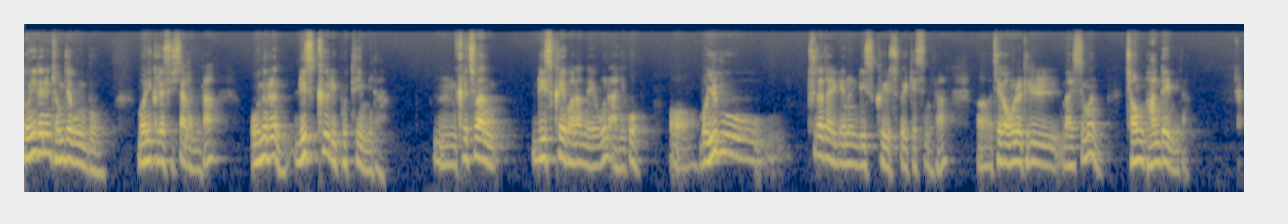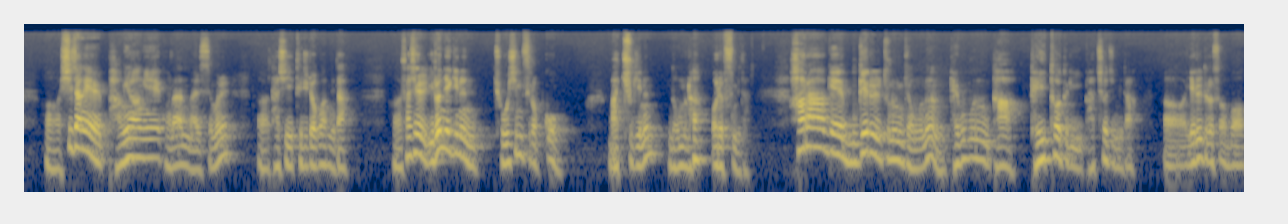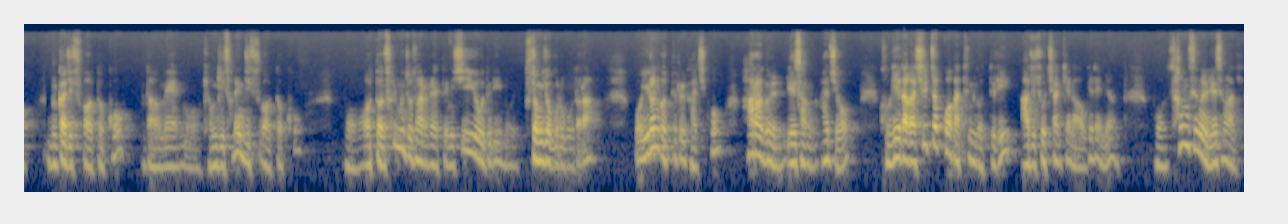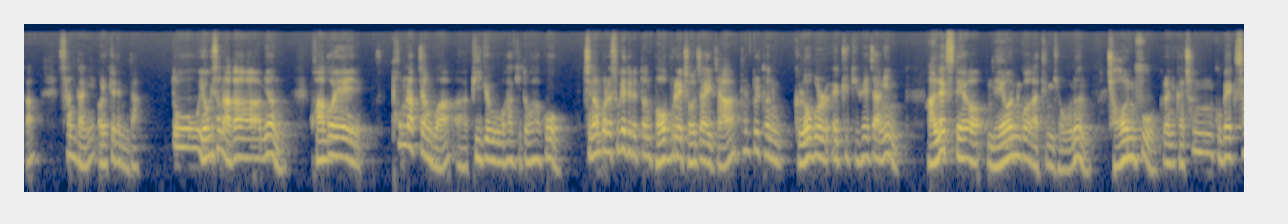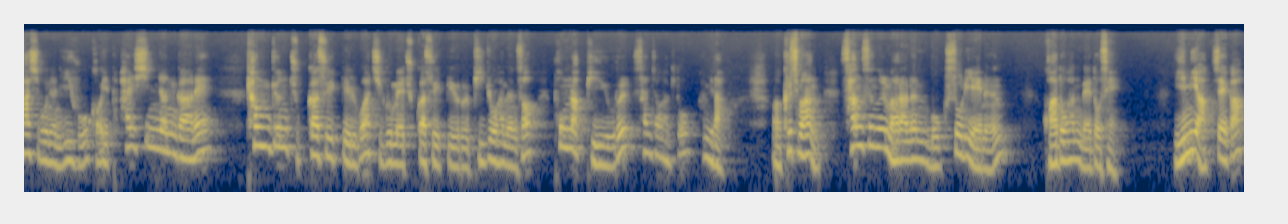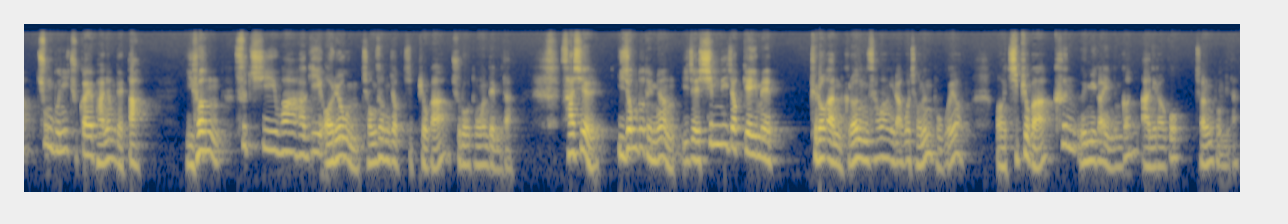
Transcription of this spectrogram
돈이 되는 경제 공부 머니 클래스 시작합니다. 오늘은 리스크 리포트입니다. 음, 그렇지만 리스크에 관한 내용은 아니고 어, 뭐 일부 투자자에게는 리스크일 수도 있겠습니다. 어, 제가 오늘 드릴 말씀은 정반대입니다. 어, 시장의 방향에 관한 말씀을 어, 다시 드리려고 합니다. 어, 사실 이런 얘기는 조심스럽고 맞추기는 너무나 어렵습니다. 하락에 무게를 두는 경우는 대부분 다 데이터들이 받쳐집니다. 어, 예를 들어서 뭐 물가 지수가 어떻고, 그 다음에 뭐 경기 선행 지수가 어떻고, 뭐 어떤 설문조사를 했더니 CEO들이 뭐 부정적으로 보더라. 뭐 이런 것들을 가지고 하락을 예상하죠. 거기에다가 실적과 같은 것들이 아주 좋지 않게 나오게 되면 뭐 상승을 예상하기가 상당히 어렵게 됩니다. 또 여기서 나가면 과거의 폭락장과 아, 비교하기도 하고 지난번에 소개드렸던 버블의 저자이자 템플턴 글로벌 에큐티 회장인 알렉스 데어 네언과 같은 경우는 전후 그러니까 1945년 이후 거의 80년간의 평균 주가 수익 비율과 지금의 주가 수익 비율을 비교하면서 폭락 비율을 산정하기도 합니다. 어, 그렇지만 상승을 말하는 목소리에는 과도한 매도세, 이미 악재가 충분히 주가에 반영됐다. 이런 수치화하기 어려운 정성적 지표가 주로 동원됩니다. 사실 이 정도 되면 이제 심리적 게임에 들어간 그런 상황이라고 저는 보고요. 어, 지표가 큰 의미가 있는 건 아니라고 저는 봅니다.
